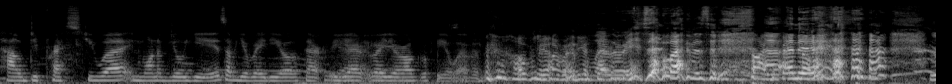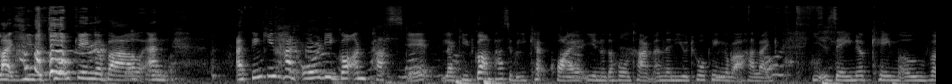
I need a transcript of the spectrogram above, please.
how depressed you were in one of your years of your radio ther- Yeah, your radiography or whatever. Hopefully, I'm ready. whatever it is. Uh, and it- like you were talking about, and I think you had already gotten past it. Like you'd gotten past it, but you kept quiet, you know, the whole time. And then you were talking about how like y- Zainab came over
